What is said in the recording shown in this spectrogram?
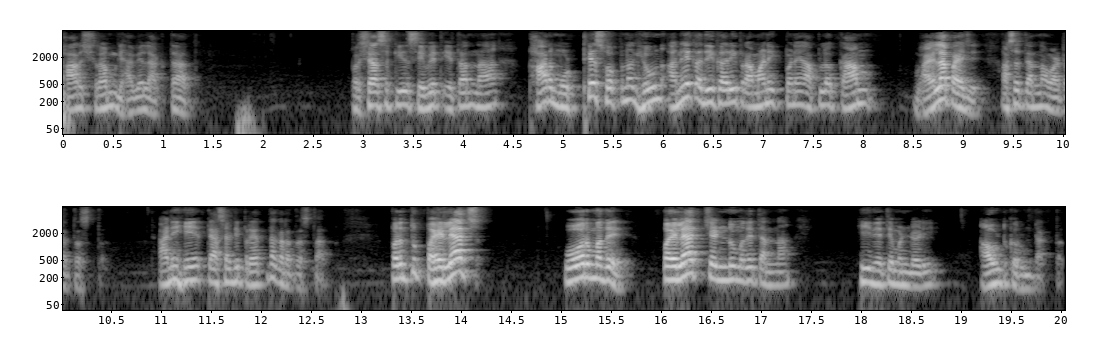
फार श्रम घ्यावे लागतात. प्रशासकीय सेवेत येताना फार मोठे स्वप्न घेऊन अनेक अधिकारी प्रामाणिकपणे आपलं काम व्हायला पाहिजे असं त्यांना वाटत असतं. आणि हे त्यासाठी प्रयत्न करत असतात. परंतु पहिल्याच ओव्हरमध्ये पहिल्याच चेंडूमध्ये त्यांना ही नेते मंडळी आउट करून टाकतात.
